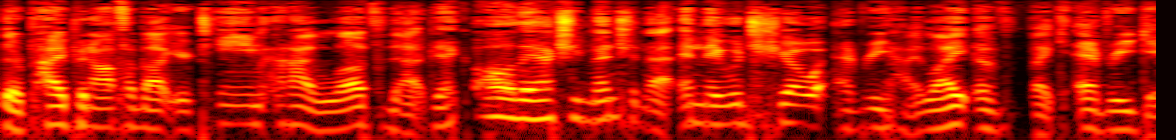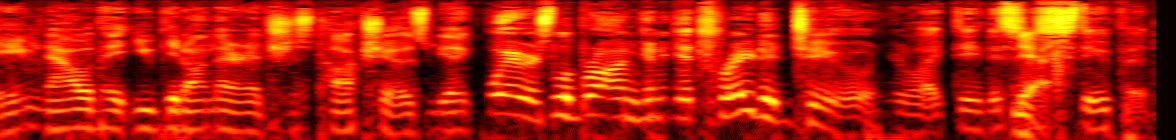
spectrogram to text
they're piping off about your team, and I loved that. Be like, oh, they actually mentioned that, and they would show every highlight of like every game. Now that you get on there and it's just talk shows and be like, where's LeBron gonna get traded to? And you're like, dude, this Yeah. is stupid.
